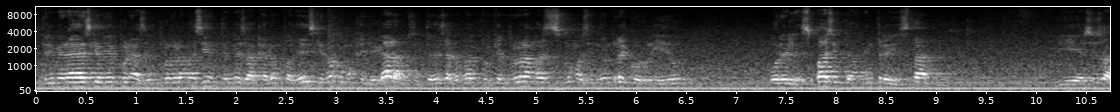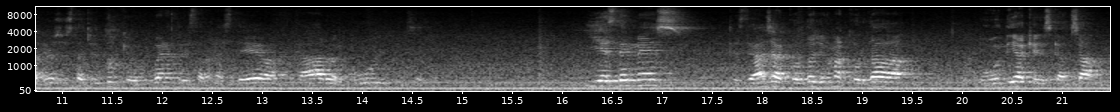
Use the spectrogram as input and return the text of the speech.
primera vez que me ponen a hacer un programa así, entonces me sacaron para allá, que no, como que llegáramos, entonces porque el programa es como haciendo un recorrido por el espacio y te van entrevistando. Y eso salió, eso está en YouTube, que muy bueno, entrevistaron a Esteban, a Caro, al público, etc. Y este mes, que Esteban se acordó, yo no me acordaba, hubo un día que descansamos,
